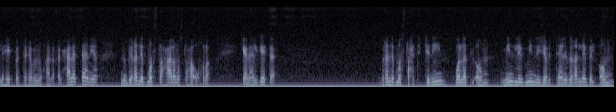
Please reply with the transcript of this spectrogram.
لهيك بيرتكب المخالفة. الحالة الثانية إنه بيغلب مصلحة على مصلحة أخرى. يعني هل جيتا بغلب مصلحة الجنين ولا الأم؟ مين اللي مين اللي جاب التاني؟ بغلب الأم.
